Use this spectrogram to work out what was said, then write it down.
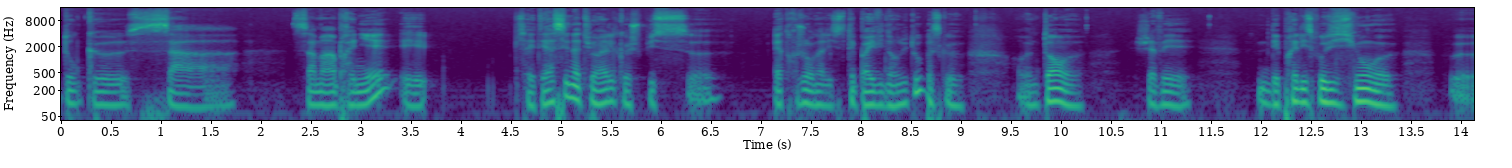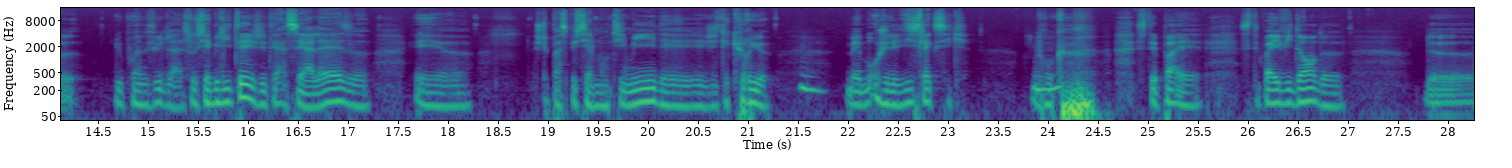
donc euh, ça, ça m'a imprégné et ça a été assez naturel que je puisse euh, être journaliste. C'était pas évident du tout parce que en même temps euh, j'avais des prédispositions du point de vue de la sociabilité. J'étais assez à l'aise et je n'étais pas spécialement timide et j'étais curieux. Mmh. Mais bon, j'ai des dyslexiques. Donc, mm -hmm. c'était pas, c'était pas évident de, de,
